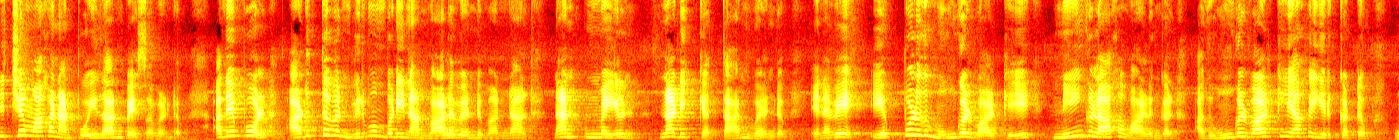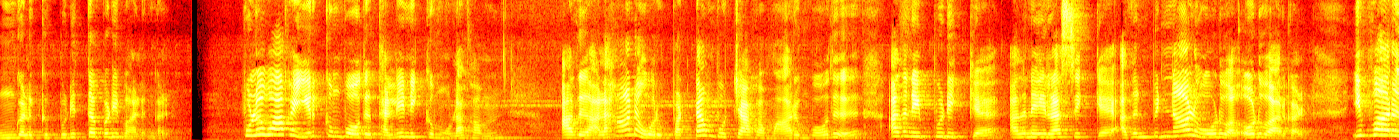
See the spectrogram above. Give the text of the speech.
நிச்சயமாக நான் போய் தான் பேச வேண்டும். அதேபோல் அடுத்தவன் விரும்பும்படி நான் வாழ வேண்டுமானால் நான் உண்மையில் நடிக்கத்தான் வேண்டும். எனவே எப்பொழுதும் உங்கள் வாழ்க்கையை நீங்களாக வாழுங்கள். அது உங்கள் வாழ்க்கையாக இருக்கட்டும். உங்களுக்கு பிடித்தபடி வாழுங்கள். புழுவாக இருக்கும்போது தள்ளி நிற்கும் உலகம் அது அழகான ஒரு பட்டாம்பூச்சாக மாறும்போது அதனை பிடிக்க அதனை ரசிக்க அதன் பின்னால் ஓடுவா ஓடுவார்கள். இவ்வாறு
